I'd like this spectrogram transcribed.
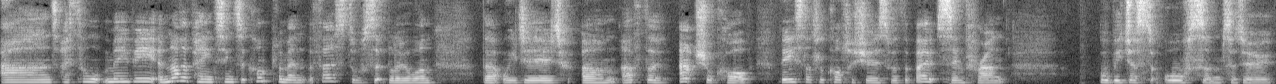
And I thought maybe another painting to complement the first Dorset Blue one that we did um, of the actual Cobb. These little cottages with the boats in front will be just awesome to do.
